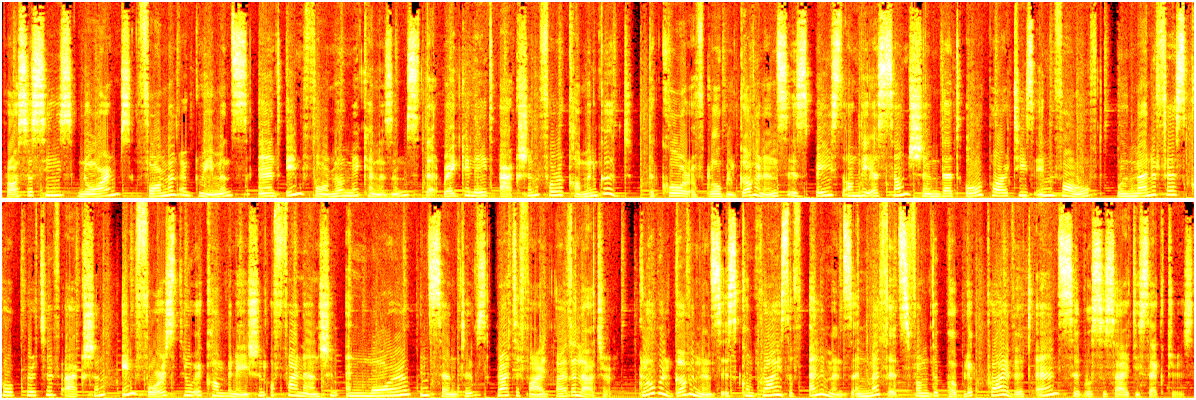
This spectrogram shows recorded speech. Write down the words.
processes, norms, formal agreements, and informal mechanisms that regulate action for a common good. The core of global governance is based on the assumption that all parties involved will manifest cooperative action enforced through a combination of financial and moral incentives ratified by the latter. Global governance is comprised of elements and methods from the public, private, and civil society sectors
